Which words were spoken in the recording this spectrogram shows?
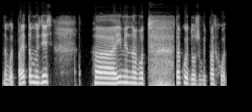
Вот, поэтому здесь а, именно вот такой должен быть подход.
